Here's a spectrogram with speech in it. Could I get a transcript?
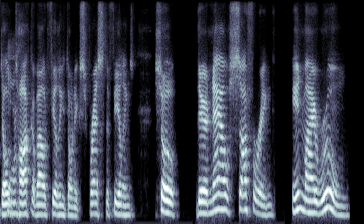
don't yeah. talk about feelings, don't express the feelings. So they're now suffering in my room,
